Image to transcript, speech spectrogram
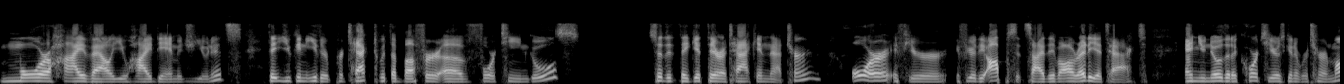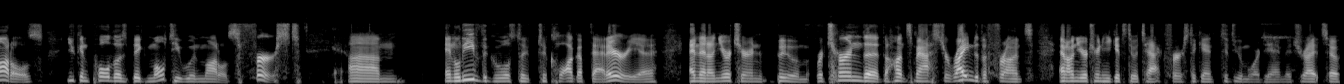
more high value, high damage units that you can either protect with a buffer of 14 ghouls, so that they get their attack in that turn, or if you're if you're the opposite side, they've already attacked. And you know that a courtier is going to return models. You can pull those big multi-wound models first, um, and leave the ghouls to, to clog up that area. And then on your turn, boom, return the the hunts master right into the front. And on your turn, he gets to attack first again to do more damage, right? So,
